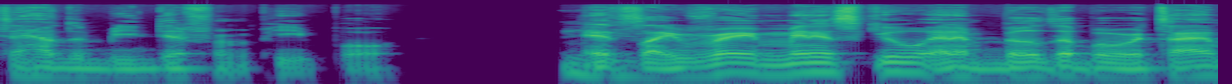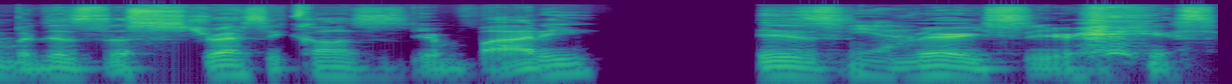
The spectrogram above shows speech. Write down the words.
to have to be different people. Mhm. It's like very minuscule and it builds up over time, but just the stress it causes your body is Yeah. very serious.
